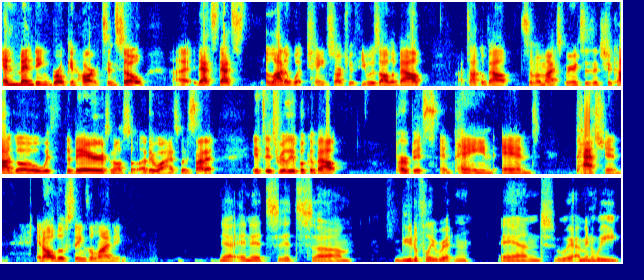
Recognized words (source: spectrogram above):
and mending broken hearts. And so uh, that's that's a lot of what Change Starts with You is all about. I talk about some of my experiences in Chicago with the Bears and also otherwise, but it's not a it's it's really a book about purpose and pain and passion and all those things aligning. Yeah, and it's it's um beautifully written and we, I mean we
